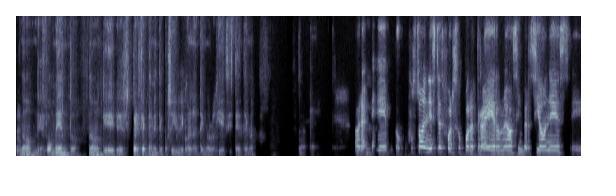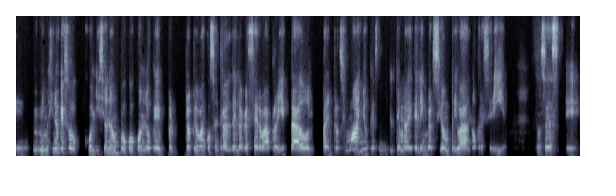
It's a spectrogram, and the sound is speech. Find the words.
¿no? De fomento, ¿no? Que es perfectamente posible con la tecnología existente, ¿no? Ahora, mm. eh, justo en este esfuerzo por atraer nuevas inversiones, eh, me imagino que eso colisiona un poco con lo que el propio Banco Central de la Reserva ha proyectado para el próximo año, que es el tema de que la inversión privada no crecería. Entonces, eh,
